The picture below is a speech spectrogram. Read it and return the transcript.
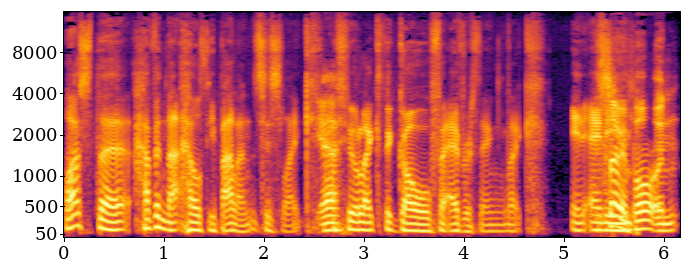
Well, that's the having that healthy balance is like Yeah. I feel like the goal for everything. Like in any so important.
